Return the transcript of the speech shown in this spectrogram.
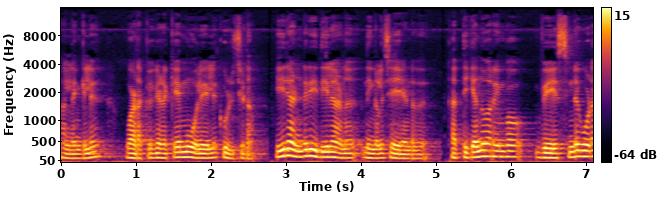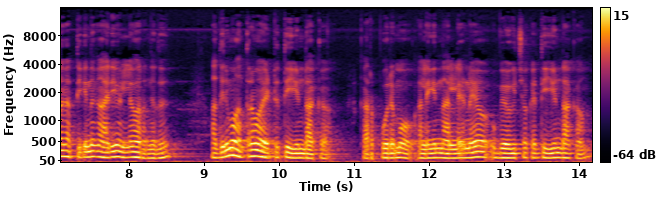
അല്ലെങ്കിൽ വടക്ക് കിഴക്കേ മൂലയിൽ കുഴിച്ചിടാം. ഈ രണ്ട് രീതിയിലാണ് നിങ്ങൾ ചെയ്യേണ്ടത്. കത്തിക്കുക എന്ന് പറയുമ്പോൾ വേസ്റ്റിന്റെ കൂടെ കത്തിക്കുന്ന കാര്യമല്ല പറഞ്ഞത്. അതിന് മാത്രമായിട്ട് തീ ഉണ്ടാക്കുക. കർപ്പൂരമോ അല്ലെങ്കിൽ നല്ലെണ്ണയോ ഉപയോഗിച്ചൊക്കെ തീ ഉണ്ടാക്കാം.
